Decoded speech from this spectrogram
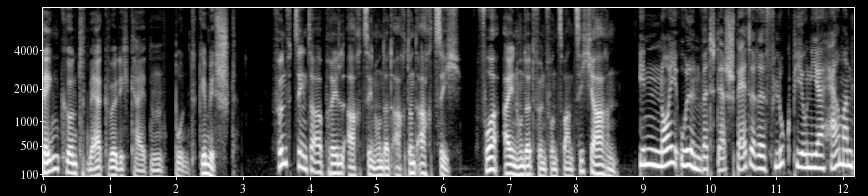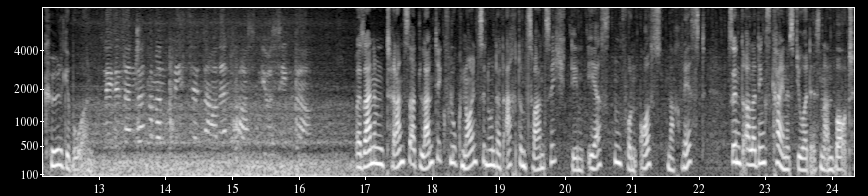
Denk- und Merkwürdigkeiten bunt gemischt. 15. April 1888, vor 125 Jahren. In Neu-Ulm wird der spätere Flugpionier Hermann Köhl geboren. Bei seinem Transatlantikflug 1928, dem ersten von Ost nach West, sind allerdings keine Stewardessen an Bord.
